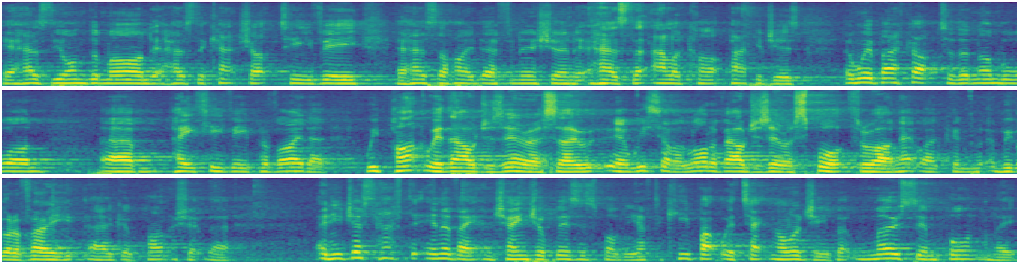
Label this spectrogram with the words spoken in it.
it has the on-demand, it has the catch-up TV, it has the high definition, it has the a la carte packages, and we're back up to the number one um, pay TV provider. We partner with Al Jazeera, so you know, we sell a lot of Al Jazeera sport through our network, and, and we've got a very uh, good partnership there. And you just have to innovate and change your business model. You have to keep up with technology, but most importantly,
